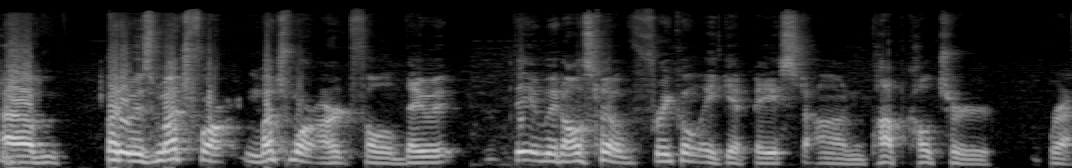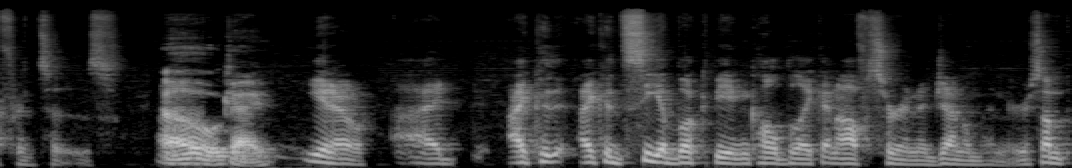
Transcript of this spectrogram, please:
um, but it was much more much more artful. They would they would also frequently get based on pop culture references. Oh, um, okay. you know, I I could I could see a book being called like an officer and a gentleman or some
